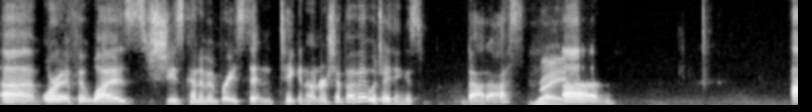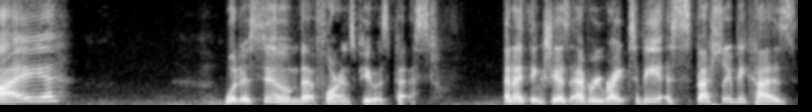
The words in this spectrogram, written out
um or if it was she's kind of embraced it and taken ownership of it which i think is badass Right. um i would assume that florence pugh is pissed and i think she has every right to be especially because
